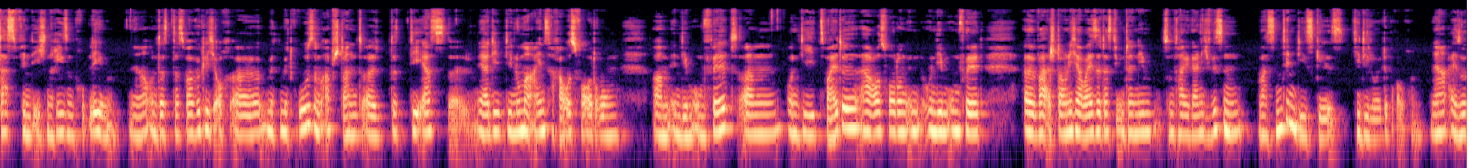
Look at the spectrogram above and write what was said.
das finde ich ein Riesenproblem. Ja, und das, das war wirklich auch äh, mit, mit großem Abstand äh, die erste, ja, die, die Nummer eins Herausforderung ähm, in dem Umfeld. Ähm, und die zweite Herausforderung in, in dem Umfeld äh, war erstaunlicherweise, dass die Unternehmen zum Teil gar nicht wissen, was sind denn die Skills, die die Leute brauchen. Ja, also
